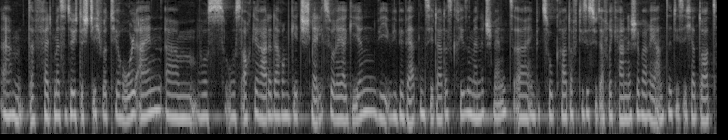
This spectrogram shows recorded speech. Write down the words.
Ähm, da fällt mir jetzt natürlich das Stichwort Tirol ein, ähm, wo es auch gerade darum geht, schnell zu reagieren. Wie, wie bewerten Sie da das Krisenmanagement äh, in Bezug gerade auf diese südafrikanische Variante, die sich ja dort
